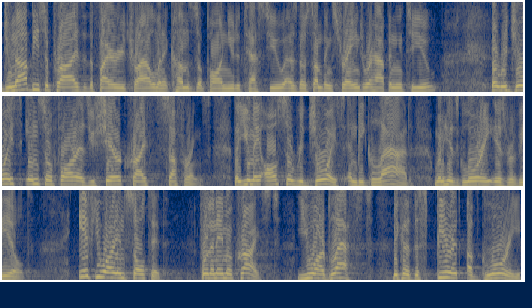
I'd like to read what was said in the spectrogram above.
do not be surprised at the fiery trial when it comes upon you to test you, as though something strange were happening to you. but rejoice insofar as you share Christ's sufferings, that you may also rejoice and be glad when his glory is revealed. If you are insulted for the name of Christ, you are blessed because the Spirit of glory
